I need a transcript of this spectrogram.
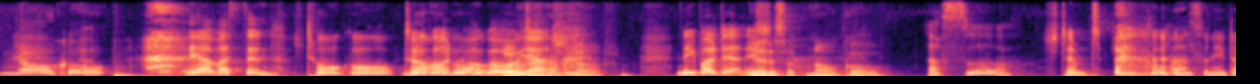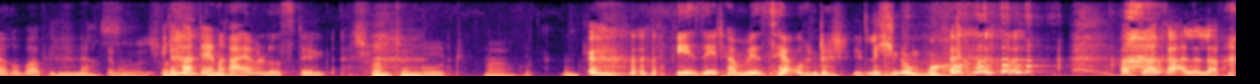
No-Go. Ja, was denn? Togo. Togo, No-Go. No wollte ja. nicht schlafen. Nee, wollte er nicht. Ja, deshalb No-Go. Ach so, stimmt. Achso, nee, darüber habe ich nicht nachgedacht. So, ich, fand, ich, fand, den Reim lustig. Ich fand den gut. Na gut. Okay. Wie ihr seht, haben wir sehr unterschiedlichen Humor. Hauptsache alle lachen.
